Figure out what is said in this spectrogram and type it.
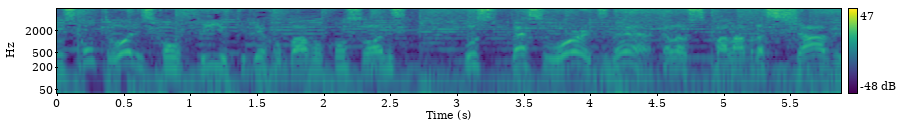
os controles com fio que derrubavam consoles, os passwords, né? Aquelas palavras-chave,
